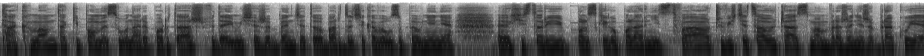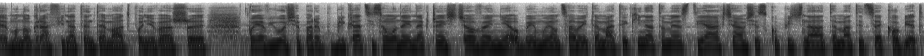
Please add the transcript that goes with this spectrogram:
Tak, mam taki pomysł na reportaż. Wydaje mi się, że będzie to bardzo ciekawe uzupełnienie e, historii polskiego polarnictwa. Oczywiście cały czas mam wrażenie, że brakuje monografii na ten temat, ponieważ e, pojawiło się parę publikacji, są one jednak częściowe, nie obejmują całej tematyki. Natomiast ja chciałam się skupić na tematyce kobiet,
